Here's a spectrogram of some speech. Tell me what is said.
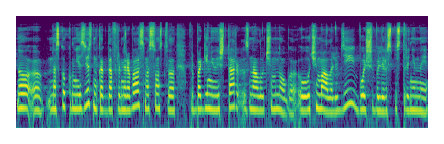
но, э, насколько мне известно, когда формировалось масонство, про богиню Иштар знало очень много, очень мало людей, больше были распространены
